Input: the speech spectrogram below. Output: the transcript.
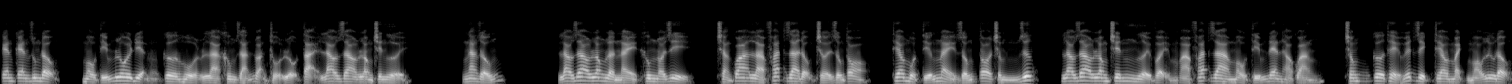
ken ken rung động, màu tím lôi điện cơ hồ là không gián đoạn thổ lộ tại lao dao long trên người. Ngang giống. Lao dao long lần này không nói gì, chẳng qua là phát ra động trời giống to, theo một tiếng này giống to chấm dứt, lao dao long trên người vậy mà phát ra màu tím đen hào quang, trong cơ thể huyết dịch theo mạch máu lưu động,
